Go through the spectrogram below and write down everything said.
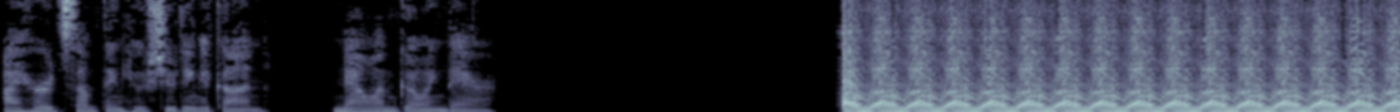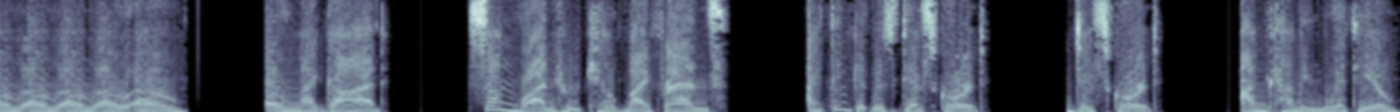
I heard something who's shooting a gun. Now I'm going there. Oh oh oh oh oh oh oh oh oh oh oh oh oh oh oh oh oh oh oh Oh Oh my god. Someone who killed my friends. I think it was Discord. Discord. I'm coming with you.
